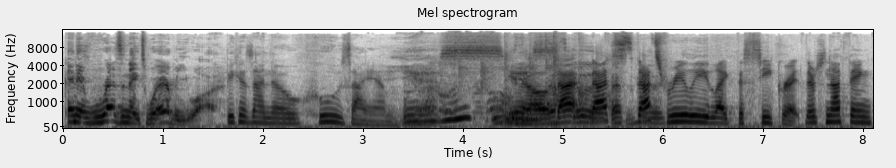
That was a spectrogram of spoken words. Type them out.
and it resonates wherever you are? because I know whose I am. Yes. You know That's that that's that's that's, really like the secret. There's nothing.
